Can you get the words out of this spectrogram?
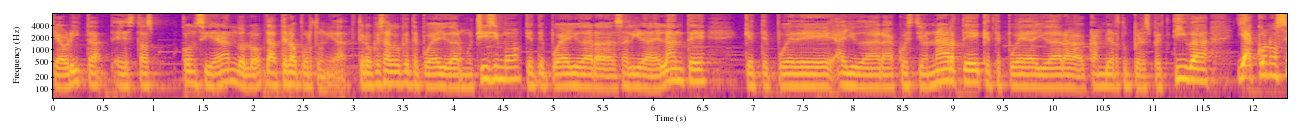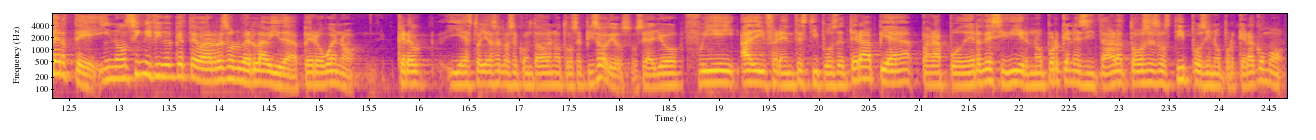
que ahorita estás considerándolo, date la oportunidad. Creo que es algo que te puede ayudar muchísimo, que te puede ayudar a salir adelante, que te puede ayudar a cuestionarte, que te puede ayudar a cambiar tu perspectiva y a conocerte. Y no significa que te va a resolver la vida, pero bueno, creo, y esto ya se los he contado en otros episodios, o sea, yo fui a diferentes tipos de terapia para poder decidir, no porque necesitara todos esos tipos, sino porque era como,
